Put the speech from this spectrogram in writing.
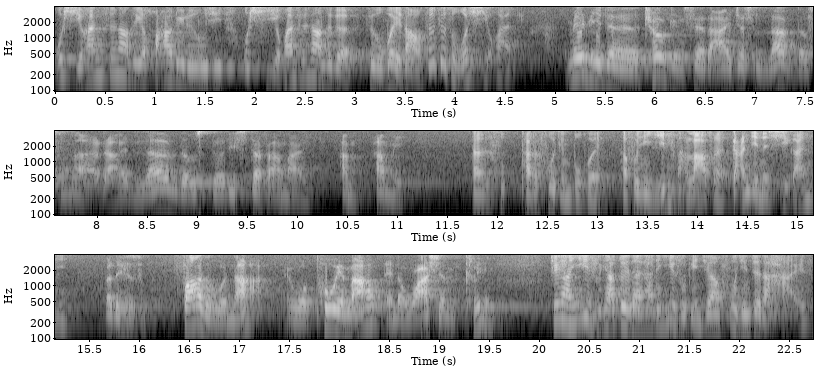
我喜欢身上这些花绿的东西，我喜欢身上这个这个味道，这就是我喜欢。Maybe the children said, I just love those mud. I love those dirty stuff on, my, on, on me. 但是父他的父亲不会，他父亲一定把他拉出来，赶紧的洗干净。But his father would not. He will pull him out and wash him clean. 就像艺术家对待他的艺术品，就像父亲对待孩子，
